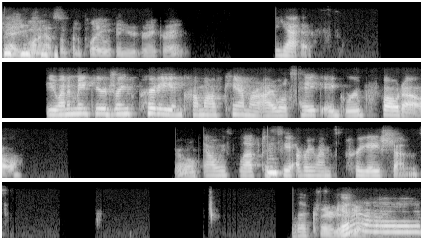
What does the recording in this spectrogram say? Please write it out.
Yeah, you want to have something to play with in your drink, right? Yes. If you want to make your drink pretty and come off camera, I will take a group photo. Yeah. I always love to hmm. see everyone's creations. Looks There it good. is, y'all.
